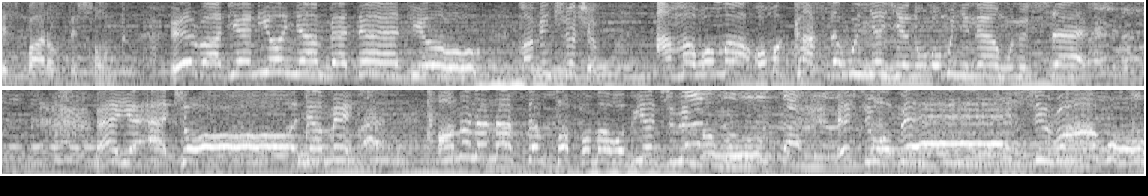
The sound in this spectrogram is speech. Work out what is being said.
this part of the song. Eradi eni onyambe dedi o Mami nchochem Ama woma omu kasa winye yenu omu nyine no se. Eye eto nyame Ono na nasem tofo ma wobi entumi ma wo. Eti obe shira wo.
